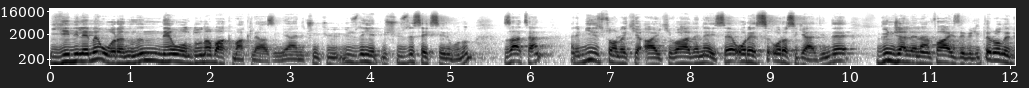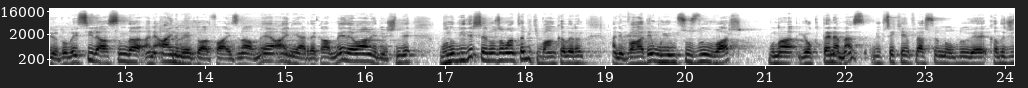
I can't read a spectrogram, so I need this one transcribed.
yenileme oranının ne olduğuna bakmak lazım. Yani çünkü %70, %80'i bunun zaten hani bir sonraki ayki vade neyse orası orası geldiğinde güncellenen faizle birlikte rol ediyor. Dolayısıyla aslında hani aynı mevduat faizini almaya, aynı yerde kalmaya devam ediyor. Şimdi bunu bilirsen o zaman tabii ki bankaların hani vade uyumsuzluğu var. Buna yok denemez. Yüksek enflasyonun olduğu ve kalıcı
